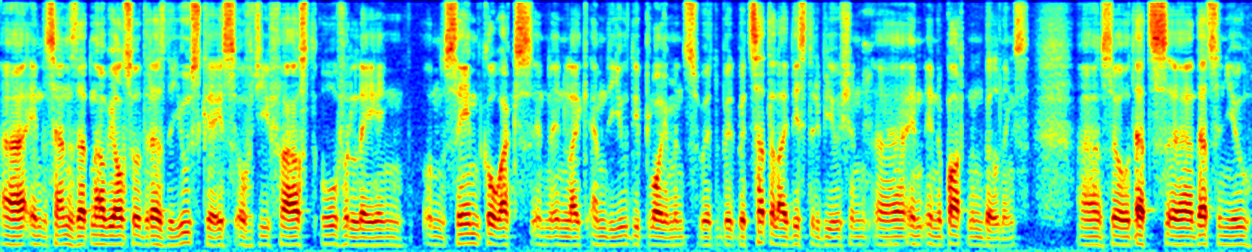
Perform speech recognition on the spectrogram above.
uh, in the sense that now we also address the use case of G.fast overlaying on the same coax in, in like MDU deployments with, with, with satellite distribution uh, in, in apartment buildings. Uh, so that's, uh, that's a new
